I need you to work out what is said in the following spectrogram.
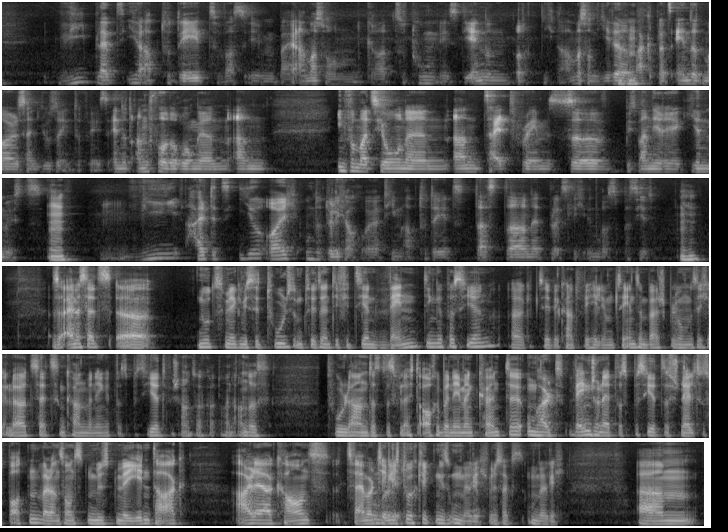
Wie bleibt ihr up to date, was eben bei Amazon gerade zu tun ist? Die ändern, oder nicht nur Amazon, jeder mhm. Marktplatz ändert mal sein User Interface, ändert Anforderungen an Informationen, an Zeitframes, äh, bis wann ihr reagieren müsst. Mhm wie haltet ihr euch und natürlich auch euer Team up to date, dass da nicht plötzlich irgendwas passiert? Mhm. Also einerseits äh, nutzen wir gewisse Tools, um zu identifizieren, wenn Dinge passieren. Äh, Gibt es ja bekannt wie Helium 10 zum Beispiel, wo man sich Alerts setzen kann, wenn irgendetwas passiert. Wir schauen uns auch gerade noch ein anderes Tool an, das das vielleicht auch übernehmen könnte, um halt, wenn schon etwas passiert, das schnell zu spotten, weil ansonsten müssten wir jeden Tag alle Accounts zweimal unmöglich. täglich durchklicken, ist unmöglich, wie du sagst, unmöglich. Ähm,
